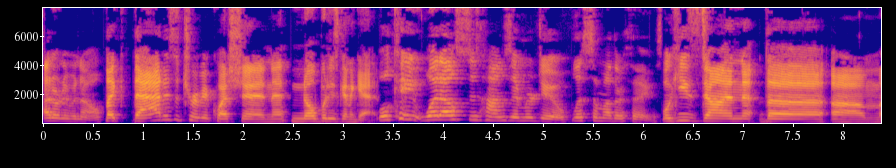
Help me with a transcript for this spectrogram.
I don't even know. Like, that is a trivia question nobody's gonna get. Well, Kate, what else did Hans Zimmer do? List some other things. Well, he's done the um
